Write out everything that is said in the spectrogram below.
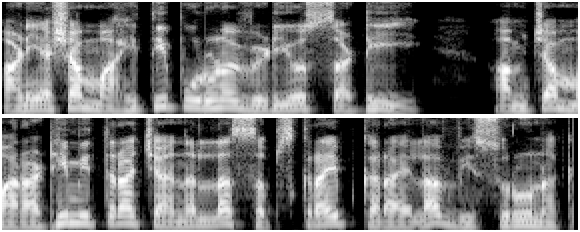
आणि अशा माहितीपूर्ण व्हिडिओजसाठी आमच्या मराठी मित्रा चॅनलला सबस्क्राईब करायला विसरू नका.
